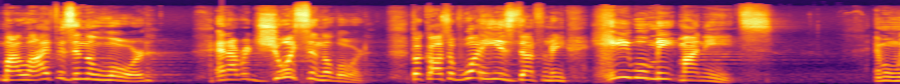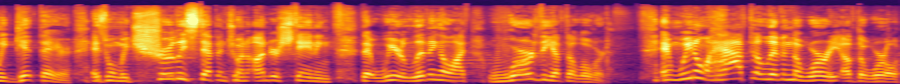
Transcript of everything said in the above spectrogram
My life is in the Lord, and I rejoice in the Lord because of what He has done for me. He will meet my needs. And when we get there, is when we truly step into an understanding that we are living a life worthy of the Lord. And we don't have to live in the worry of the world.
